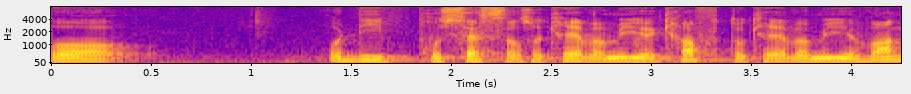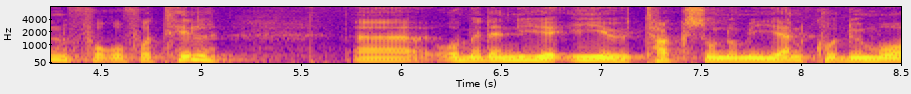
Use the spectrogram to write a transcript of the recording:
Og, og de prosesser som krever mye kraft og krever mye vann for å få til. Eh, og med den nye EU-taksonomien, hvor du må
